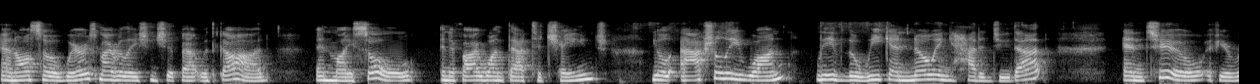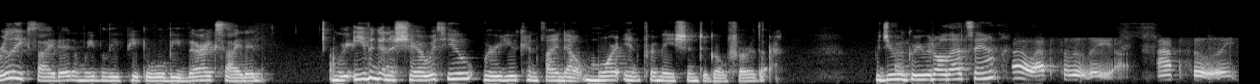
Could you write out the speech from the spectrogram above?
And also, where is my relationship at with God and my soul? And if I want that to change, you'll actually, one, leave the weekend knowing how to do that and two, if you're really excited, and we believe people will be very excited, we're even going to share with you where you can find out more information to go further. Would you agree with all that, Sam? Oh, absolutely. Absolutely.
